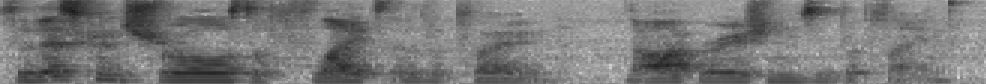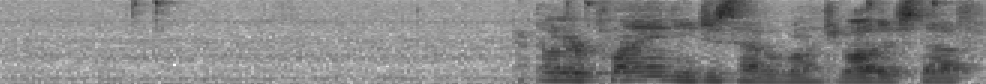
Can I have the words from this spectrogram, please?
So this controls the flight of the plane, the operations of the plane. Under plane, you just have a bunch of other stuff.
